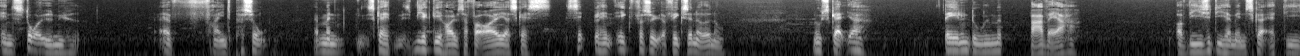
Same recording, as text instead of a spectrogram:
en stor ydmyghed af, fra ens person. At man skal virkelig holde sig for øje. Jeg skal simpelthen ikke forsøge at fikse noget nu. Nu skal jeg dele en dule med bare være her at vise de her mennesker, at de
